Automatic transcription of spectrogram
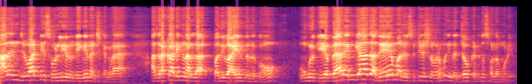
நாலஞ்சு வாட்டி சொல்லியிருந்தீங்கன்னு வச்சுக்கோங்களேன் அந்த ரெக்கார்டிங் நல்லா பதிவு ஆயிருந்திருக்கும் உங்களுக்கு வேற எங்கேயாவது அதே மாதிரி சுச்சுவேஷன் வரும்போது இந்த ஜோக் எடுத்து சொல்ல முடியும்.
